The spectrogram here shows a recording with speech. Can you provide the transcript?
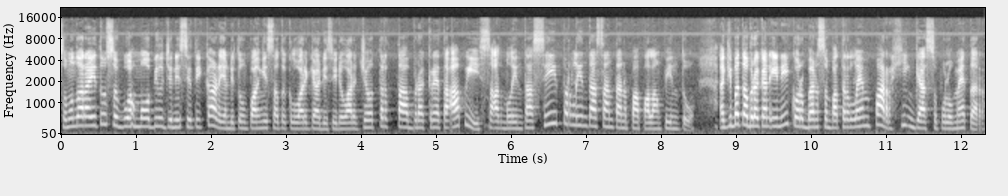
Sementara itu, sebuah mobil jenis city car yang ditumpangi satu keluarga di Sidoarjo tertabrak kereta api saat melintasi perlintasan tanpa palang pintu. Akibat tabrakan ini, korban sempat terlempar hingga 10 meter.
